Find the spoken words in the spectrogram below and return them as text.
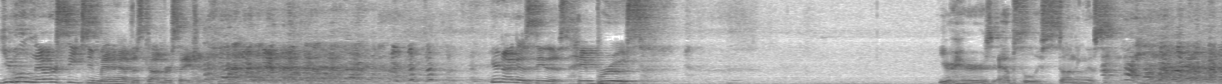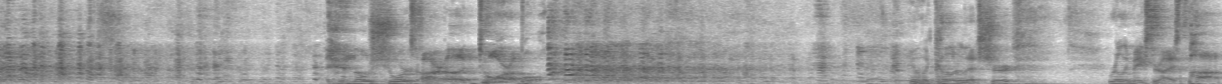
You will never see two men have this conversation. You're not gonna see this. Hey, Bruce. Your hair is absolutely stunning this evening. and those shorts are adorable. you know, the color of that shirt really makes your eyes pop.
